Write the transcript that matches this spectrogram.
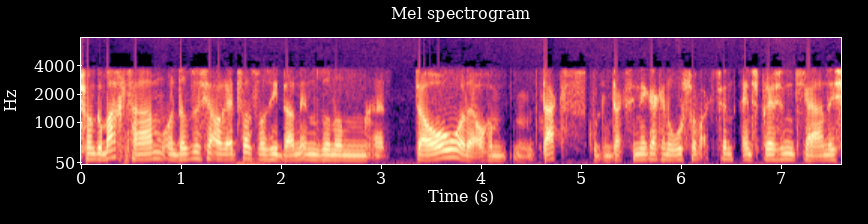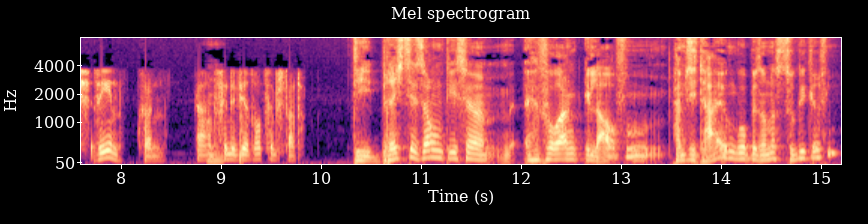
schon gemacht haben. Und das ist ja auch etwas, was Sie dann in so einem äh, Dow oder auch im DAX, gut, im DAX sind ja gar keine Rohstoffaktien, entsprechend gar nicht sehen können. Ja, und mhm. findet ja trotzdem statt. Die Berichtssaison, die ist ja hervorragend gelaufen. Haben Sie da irgendwo besonders zugegriffen?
